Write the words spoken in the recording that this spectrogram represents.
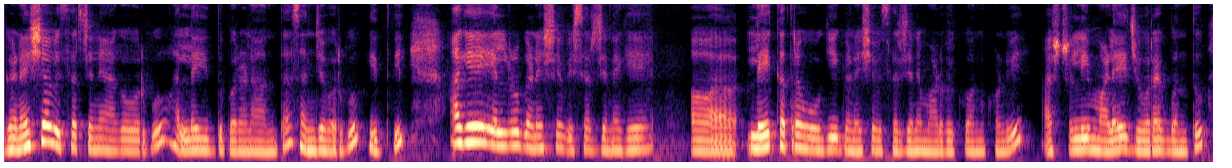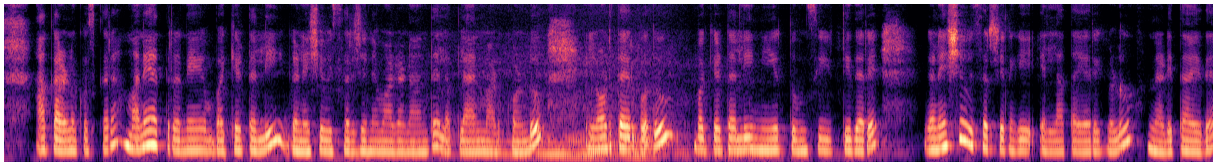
ಗಣೇಶ ವಿಸರ್ಜನೆ ಆಗೋವರೆಗೂ ಅಲ್ಲೇ ಇದ್ದು ಬರೋಣ ಅಂತ ಸಂಜೆವರೆಗೂ ಇದ್ವಿ. ಹಾಗೆ ಎಲ್ಲರೂ ಗಣೇಶ ವಿಸರ್ಜನೆಗೆ ಲೇಕ್ ಹತ್ರ ಹೋಗಿ ಗಣೇಶ ವಿಸರ್ಜನೆ ಮಾಡಬೇಕು ಅಂದ್ಕೊಂಡ್ವಿ. ಅಷ್ಟರಲ್ಲಿ ಮಳೆ ಜೋರಾಗಿ ಬಂತು. ಆ ಕಾರಣಕ್ಕೋಸ್ಕರ ಮನೆ ಹತ್ರನೇ ಬಕೆಟಲ್ಲಿ ಗಣೇಶ ವಿಸರ್ಜನೆ ಮಾಡೋಣ ಅಂತ ಎಲ್ಲ ಪ್ಲ್ಯಾನ್ ಮಾಡಿಕೊಂಡು ಇಲ್ಲಿ ನೋಡ್ತಾ ಇರ್ಬೋದು. ಬಕೆಟಲ್ಲಿ ನೀರು ತುಂಬಿಸಿ ಇಟ್ಟಿದ್ದಾರೆ. ಗಣೇಶ ವಿಸರ್ಜನೆಗೆ ಎಲ್ಲ ತಯಾರಿಗಳು ನಡೀತಾ ಇದೆ.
